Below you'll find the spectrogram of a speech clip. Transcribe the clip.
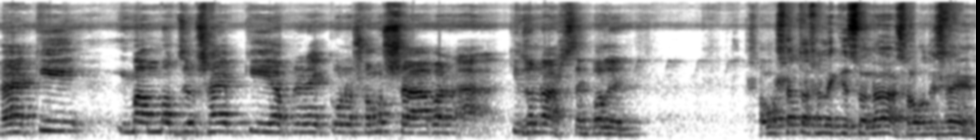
হ্যাঁ কি ইমাম মজ্জুম সাহেব কি আপনার কোনো সমস্যা? আবার কি জন্য আসছেন? বলেন। সমস্যা তো আসলে কিছু না সভাপতি সাহেব।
